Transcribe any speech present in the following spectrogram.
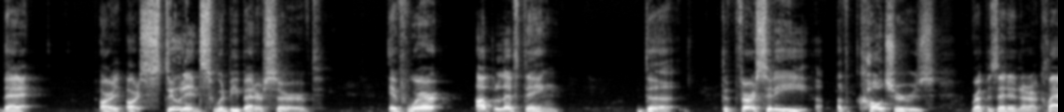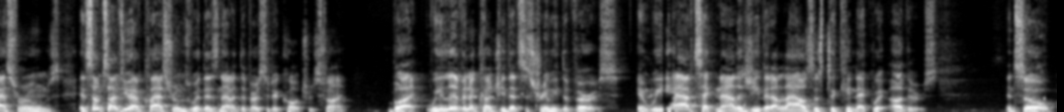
that our, our students would be better served if we're uplifting the diversity of cultures represented in our classrooms. And sometimes you have classrooms where there's not a diversity of cultures, fine. But we live in a country that's extremely diverse, and we have technology that allows us to connect with others. And so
